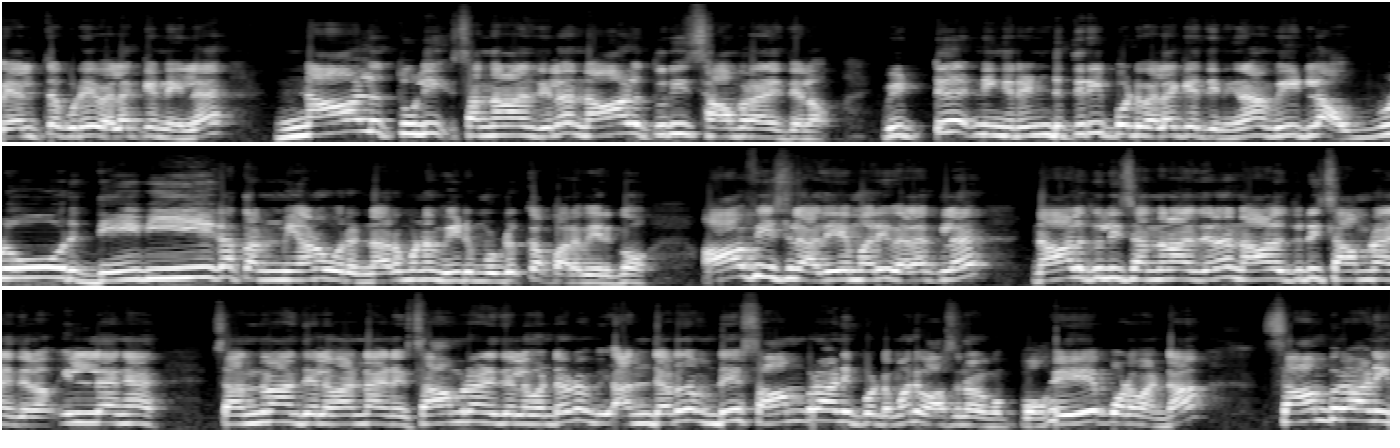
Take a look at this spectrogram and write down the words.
வெளுத்தக்கூடிய விளக்கெண்ணெயில நாலு துளி சந்தனா தைலம் நாலு துளி சாம்பிராணி தைலம். விட்டு நீங்கள் ரெண்டு திரி போட்டு விளக்கு வீட்டில் அவ்வளோ ஒரு தெய்வீக தன்மையான ஒரு நறுமணம் வீடு முழுக்க பரவி இருக்கும். ஆஃபீஸில் அதே மாதிரி விளக்கில் நாலு துளி சந்தனா தைலம் நாலு துளி சாம்பிராணி தைலம். இல்லைங்க சந்தனா தைலம் வேண்டாம் எனக்கு சாம்பிராணி தைலம் வேண்டாம் அந்த இடத்துல அப்படியே சாம்பிராணி போட்ட மாதிரி வாசனை இருக்கும். புகையே போட வேண்டாம். சாம்பிராணி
